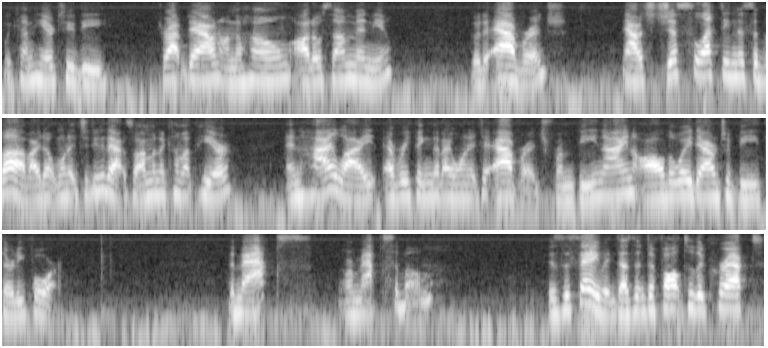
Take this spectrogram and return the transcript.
we come here to the drop down on the home auto sum menu, go to average. Now it's just selecting this above. I don't want it to do that. So I'm going to come up here and highlight everything that I want it to average from B9 all the way down to B34. The max or maximum is the same. It doesn't default to the correct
